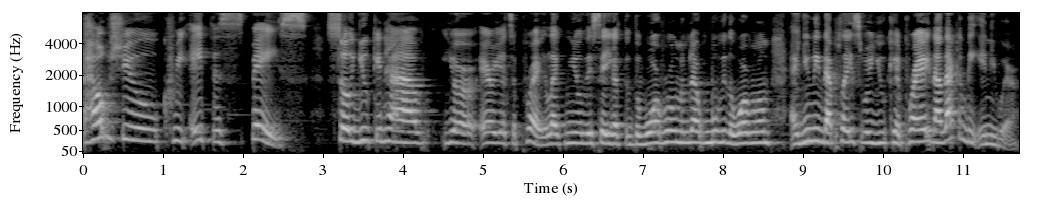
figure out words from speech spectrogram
helps you create this space so you can have your area to pray. Like you know, they say you got the, the war room. in that movie, The War Room? And you need that place where you can pray. Now that can be anywhere,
